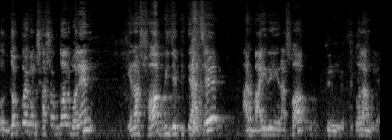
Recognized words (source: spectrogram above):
অধ্যক্ষ এবং শাসক দল বলেন এরা সব বিজেপিতে আছে আর বাইরে এরা সব তোলামুলে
